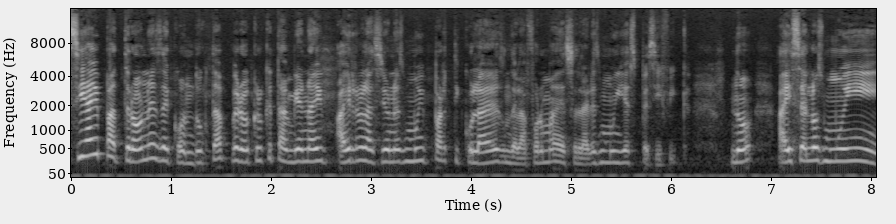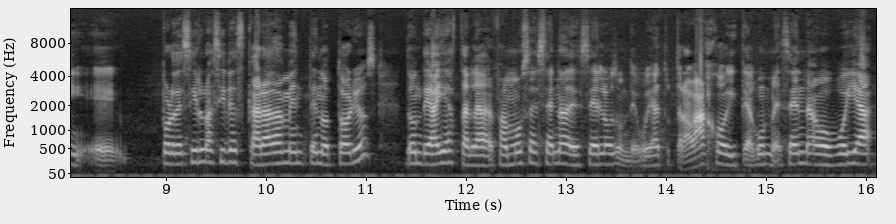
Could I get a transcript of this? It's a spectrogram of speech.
Sí hay patrones de conducta, pero creo que también hay, hay relaciones muy particulares donde la forma de celar es muy específica, ¿no? Hay celos muy... Eh, por decirlo así, descaradamente notorios, donde hay hasta la famosa escena de celos donde voy a tu trabajo y te hago una escena o voy a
